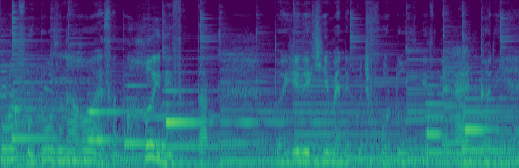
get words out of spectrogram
और और फ़ोटोज़ ना हो, ऐसा तो हो ही नहीं सकता। तो ये देखिए, मैंने कुछ फ़ोटोज़ इसमें ऐड करी हैं।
